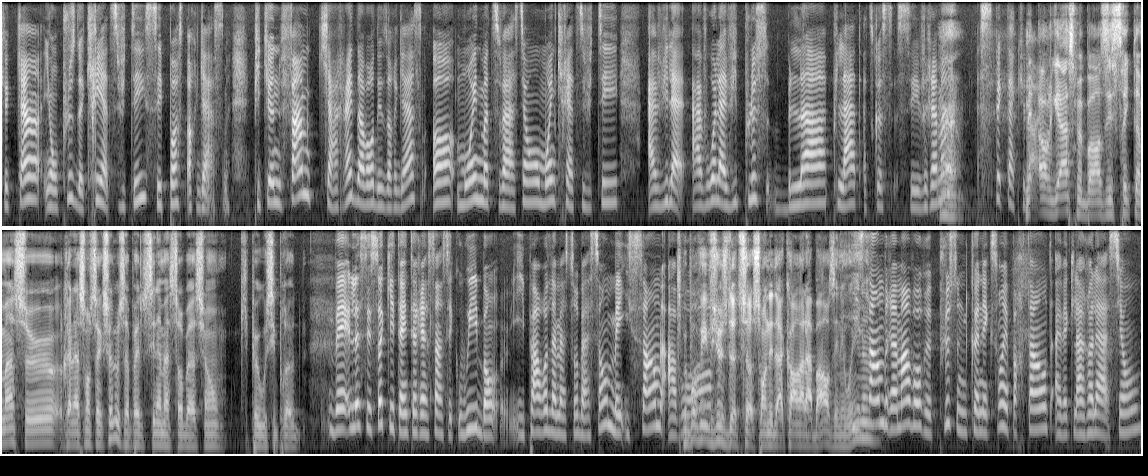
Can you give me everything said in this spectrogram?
que quand ils ont plus de créativité, c'est post-orgasme. Puis qu'une femme qui arrête d'avoir des orgasmes a moins de motivation, moins de créativité, elle, vit la- elle voit la vie plus bla, plate. En tout cas, c'est vraiment Ouais. Mais spectaculaire. orgasme basé strictement sur relations sexuelles ou ça peut être aussi la masturbation qui peut aussi. pro- Ben là, c'est ça qui est intéressant. C'est que oui, bon, il peut avoir de la masturbation, mais il semble avoir... Tu peux pas vivre juste de ça, si on est d'accord à la base, anyway. il là. semble vraiment avoir plus une connexion importante avec la relation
